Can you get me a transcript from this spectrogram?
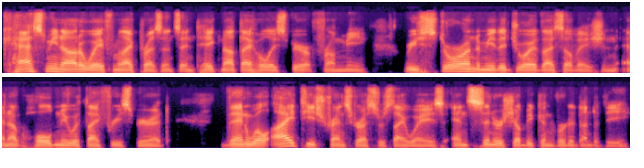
Cast me not away from thy presence, and take not thy Holy Spirit from me. Restore unto me the joy of thy salvation, and uphold me with thy free spirit. Then will I teach transgressors thy ways, and sinners shall be converted unto thee.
